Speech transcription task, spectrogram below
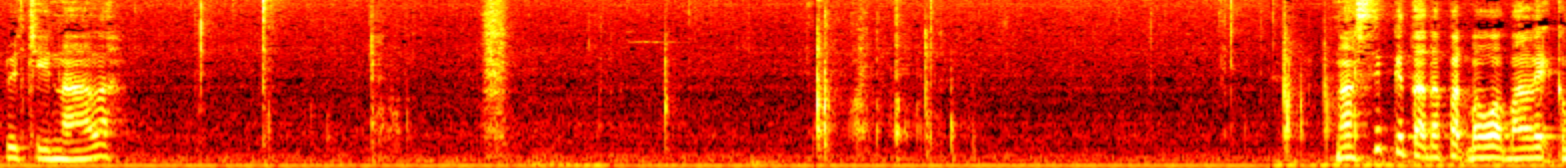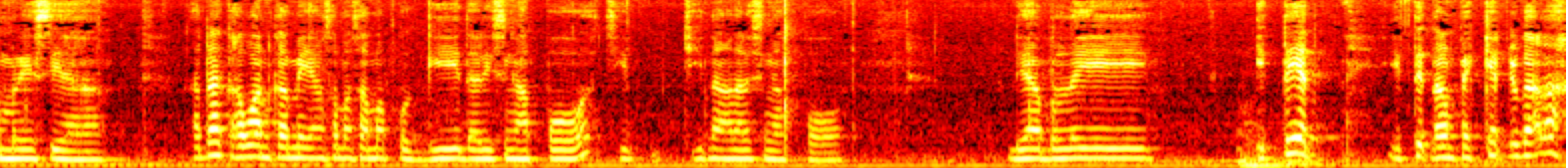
duit Cina lah. Nasib kita dapat bawa balik ke Malaysia ada kawan kami yang sama-sama pergi dari Singapura, Cina dari Singapura. Dia beli itit, itit dalam paket juga lah.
